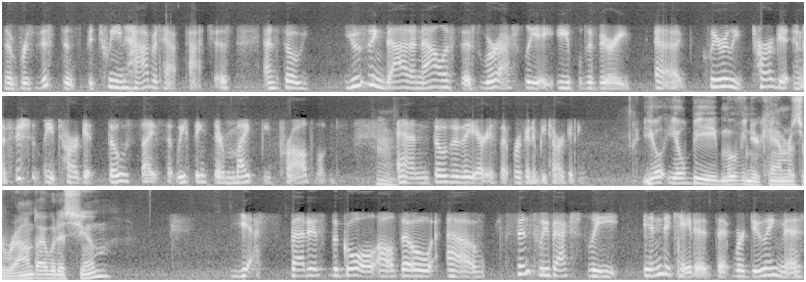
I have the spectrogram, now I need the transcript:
the resistance between habitat patches. And so using that analysis, we're actually able to very uh, clearly target and efficiently target those sites that we think there might be problems. And those are the areas that we're going to be targeting. You'll you'll be moving your cameras around, I would assume. Yes, that is the goal. Although, uh, since we've actually indicated that we're doing this,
